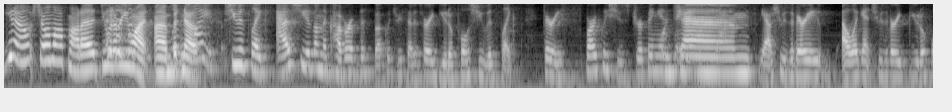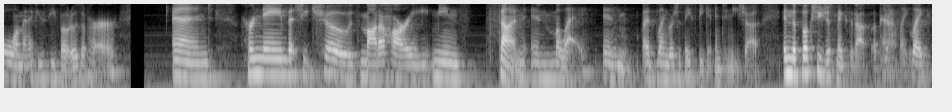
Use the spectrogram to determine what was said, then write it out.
you know, show them off, Mata. Do whatever you want. Um, but no, life. she was like, as she is on the cover of this book, which we said is very beautiful. She was like very sparkly. She was dripping in Ordained, yeah. gems. Yeah. she was a very elegant. She was a very beautiful woman. If you see photos of her, and her name that she chose, Mata Hari, means sun in Malay, in hmm. a language that they speak in Indonesia. In the book, she just makes it up. Apparently, like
